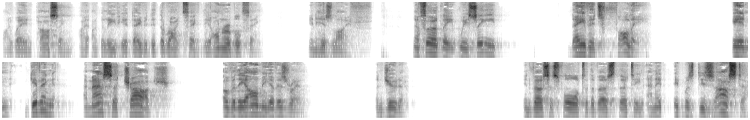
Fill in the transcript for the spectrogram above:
by way in passing. I, I believe here David did the right thing, the honorable thing in his life. Now, thirdly, we see David's folly in giving Amasa charge over the army of Israel and Judah. In verses 4 to the verse 13, and it, it was disaster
